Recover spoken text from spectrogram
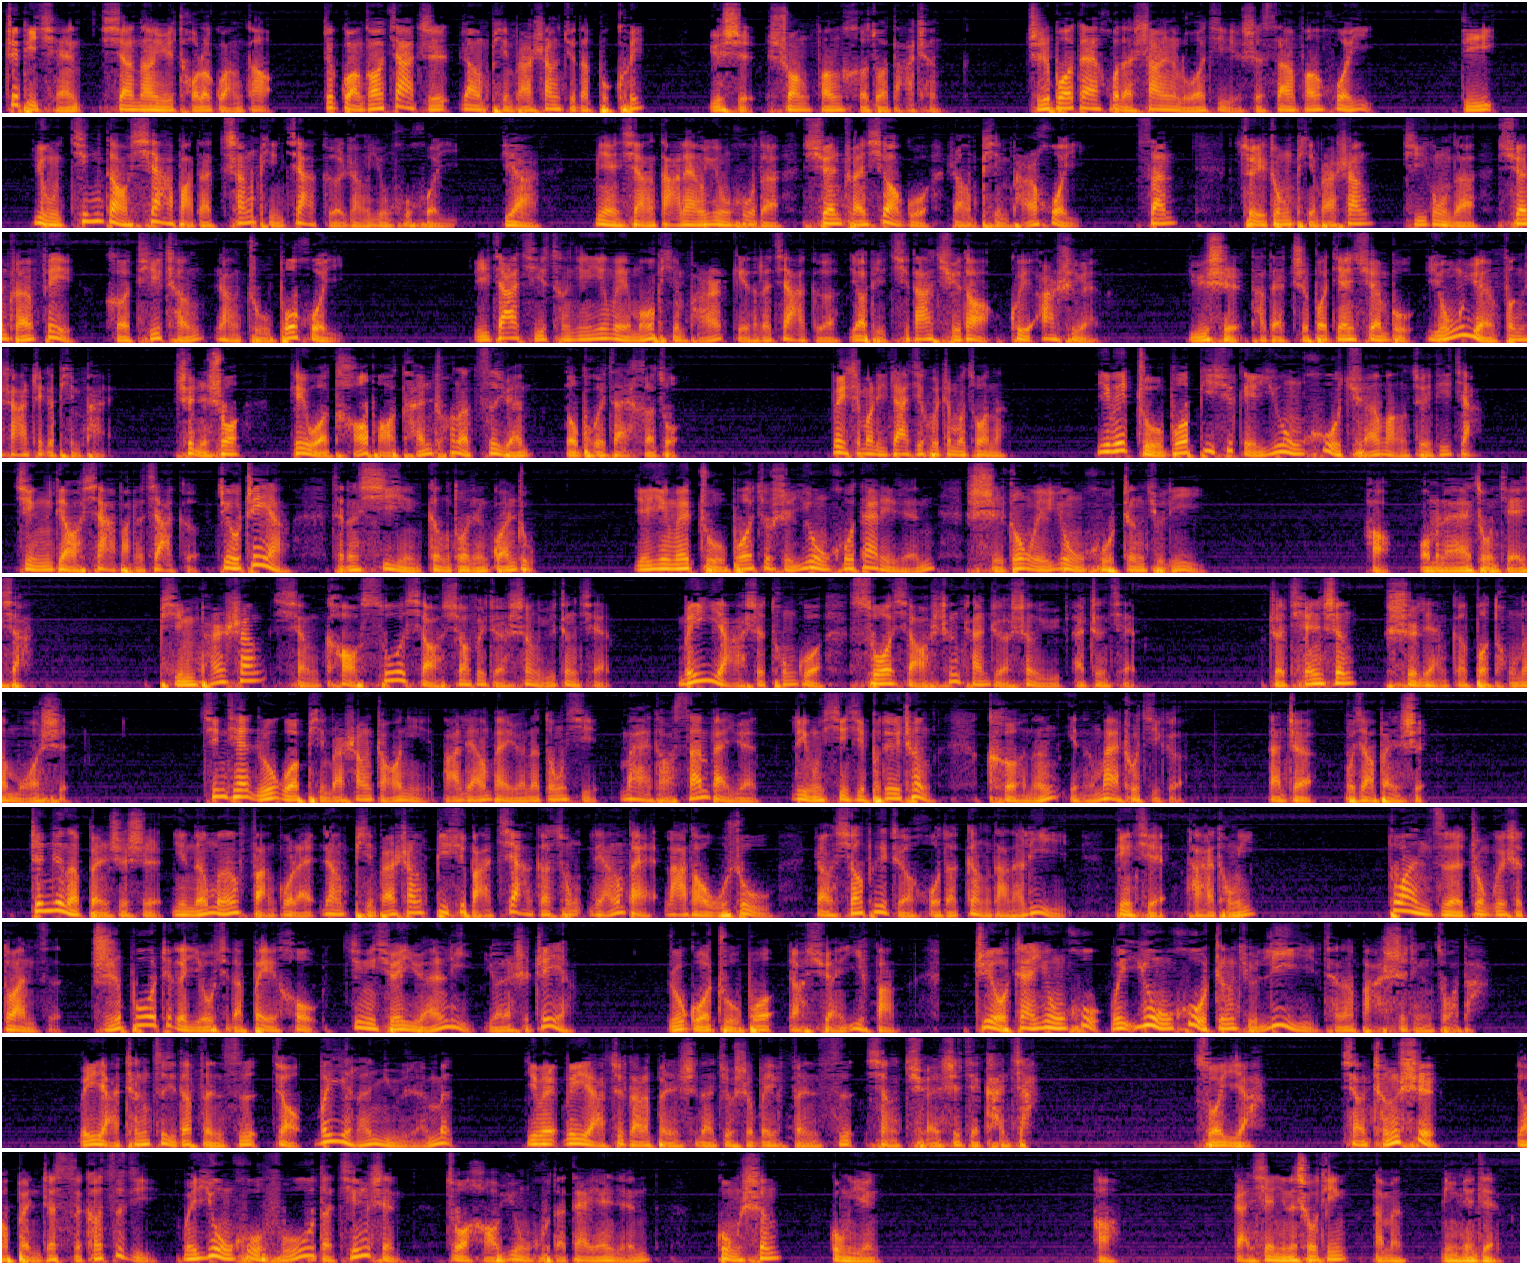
这笔钱相当于投了广告，这广告价值让品牌商觉得不亏。于是双方合作达成，直播带货的商业逻辑是三方获益：第一，用精到下巴的商品价格让用户获益；第二，面向大量用户的宣传效果让品牌获益；三，最终品牌商提供的宣传费和提成让主播获益。李佳琦曾经因为某品牌给他的价格要比其他渠道贵二十元，于是他在直播间宣布永远封杀这个品牌，甚至说给我淘宝弹窗的资源。都不会再合作。为什么李佳琦会这么做呢？因为主播必须给用户全网最低价、惊掉下巴的价格，只有这样才能吸引更多人关注。也因为主播就是用户代理人，始终为用户争取利益。好，我们来总结一下：品牌商想靠缩小消费者剩余挣钱，薇娅是通过缩小生产者剩余来挣钱。这天生是两个不同的模式。今天如果品牌商找你把两百元的东西卖到三百元，利用信息不对称，可能也能卖出几个，但这不叫本事。真正的本事是你能不能反过来让品牌商必须把价格从两百拉到五十五，让消费者获得更大的利益，并且他还同意。段子终归是段子，直播这个游戏的背后经济学原理原来是这样：如果主播要选一方，只有占用户、为用户争取利益，才能把事情做大。薇娅称自己的粉丝叫“薇娅的女人们”，因为薇娅最大的本事呢，就是为粉丝向全世界看价。所以啊，想成事，要本着死磕自己、为用户服务的精神，做好用户的代言人，共生共赢。好，感谢您的收听，咱们明天见。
